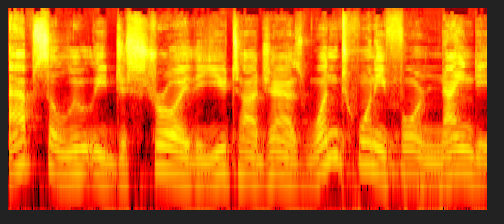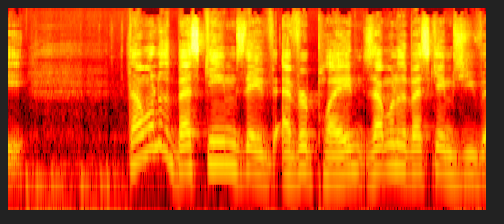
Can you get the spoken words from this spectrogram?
absolutely destroy the Utah Jazz 124 90 that one of the best games they've ever played? Is that one of the best games you've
